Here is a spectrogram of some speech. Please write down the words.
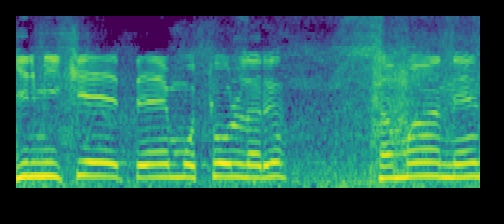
...22 HP motorları tamamen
